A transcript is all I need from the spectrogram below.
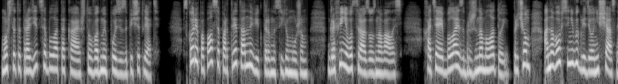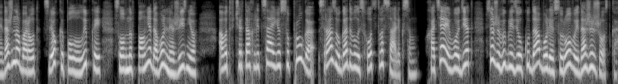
Может, эта традиция была такая, что в одной позе запечатлять. Вскоре попался портрет Анны Викторовны с ее мужем. Графиня вот сразу узнавалась хотя и была изображена молодой. Причем она вовсе не выглядела несчастной, даже наоборот, с легкой полуулыбкой, словно вполне довольная жизнью. А вот в чертах лица ее супруга сразу угадывалось сходство с Алексом. Хотя его дед все же выглядел куда более сурово и даже жестко.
